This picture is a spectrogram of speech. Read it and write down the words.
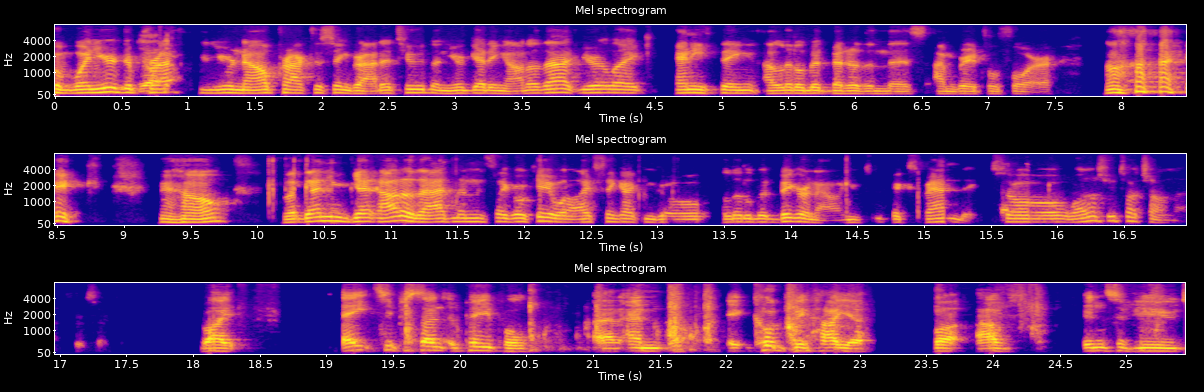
When you're depressed yeah. and you're now practicing gratitude and you're getting out of that you're like anything a little bit better than this i'm grateful for. Like you know but then you get out of that and then it's like okay well i think i can go a little bit bigger now and you keep expanding. So why don't you touch on that for a second? Right. 80% of people and, and it could be higher but i've interviewed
